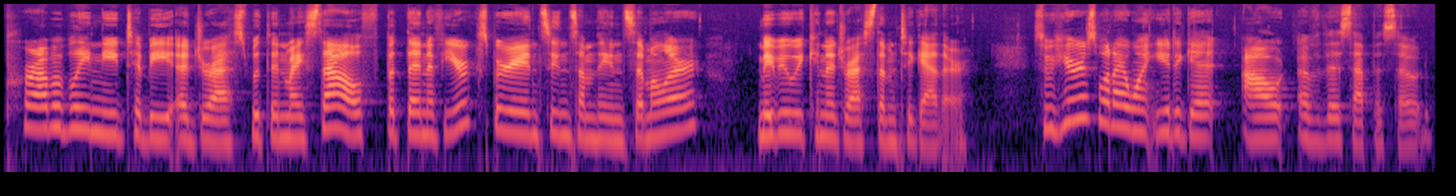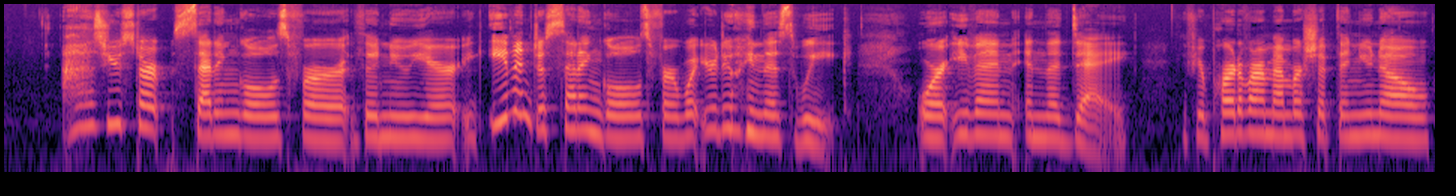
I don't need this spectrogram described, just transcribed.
probably need to be addressed within myself. But then if you're experiencing something similar, maybe we can address them together. So here's what I want you to get out of this episode. As you start setting goals for the new year, even just setting goals for what you're doing this week or even in the day. If you're part of our membership, then you know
